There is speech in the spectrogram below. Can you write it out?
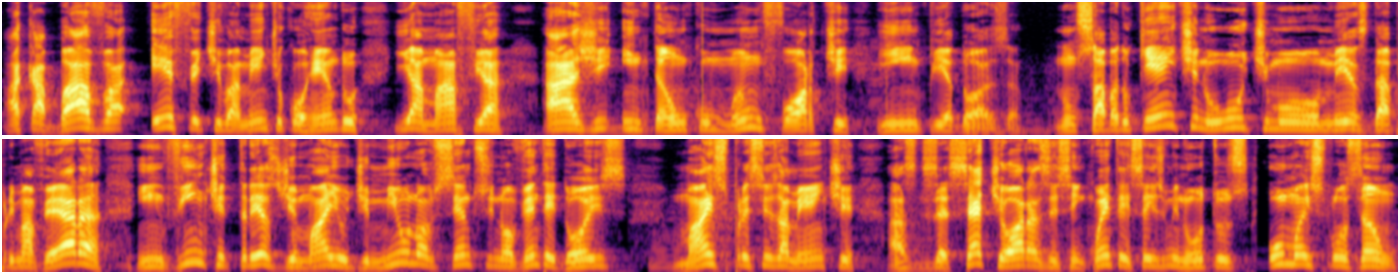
acabava efetivamente ocorrendo e a máfia age então com mão forte e impiedosa. Num sábado quente, no último mês da primavera, em 23 de maio de 1992, mais precisamente às 17 horas e 56 minutos, uma explosão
